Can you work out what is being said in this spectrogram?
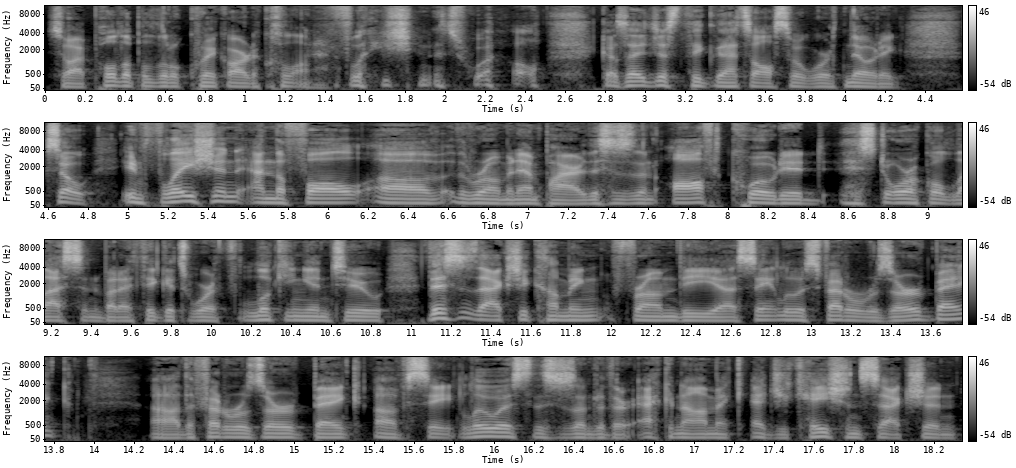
So I pulled up a little quick article on inflation as well, because I just think that's also worth noting. So, inflation and the fall of the Roman Empire. This is an oft quoted historical lesson, but I think it's worth looking into. This is actually coming from the uh, St. Louis Federal Reserve Bank. Uh, the Federal Reserve Bank of St. Louis. This is under their economic education section.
